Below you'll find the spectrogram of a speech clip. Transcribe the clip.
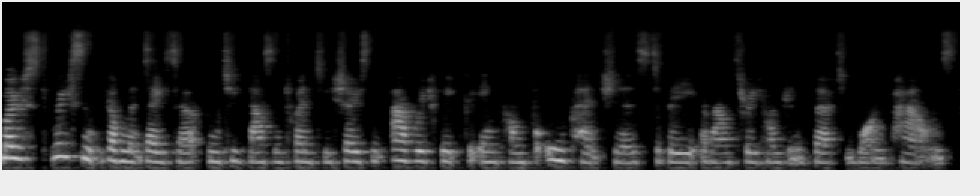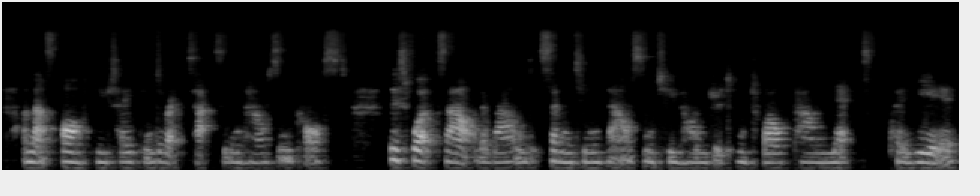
Most recent government data from 2020 shows the average weekly income for all pensioners to be around £331, and that's after you take in direct taxes and housing costs. This works out at around £17,212 net per year.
